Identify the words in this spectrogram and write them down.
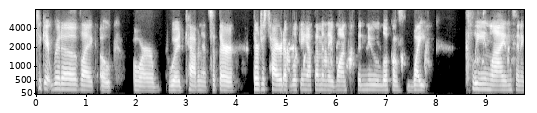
to get rid of like oak or wood cabinets that they're they're just tired of looking at them and they want the new look of white clean lines in a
